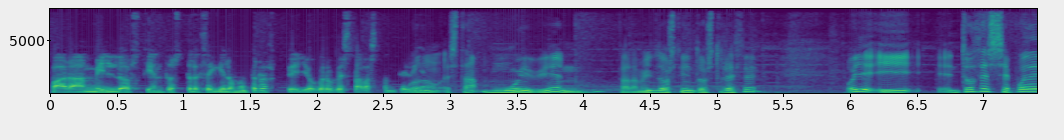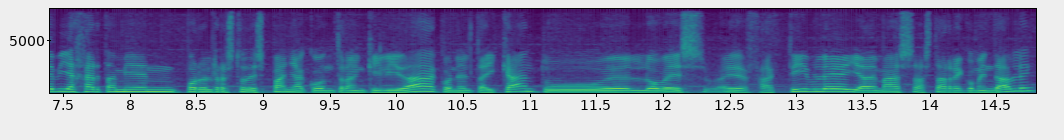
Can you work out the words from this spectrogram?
para 1213 kilómetros, que yo creo que está bastante bien. Bueno, está muy bien para 1213. Oye, ¿y entonces se puede viajar también por el resto de España con tranquilidad con el Taycan? ¿Tú eh, lo ves eh, factible y además hasta recomendable?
